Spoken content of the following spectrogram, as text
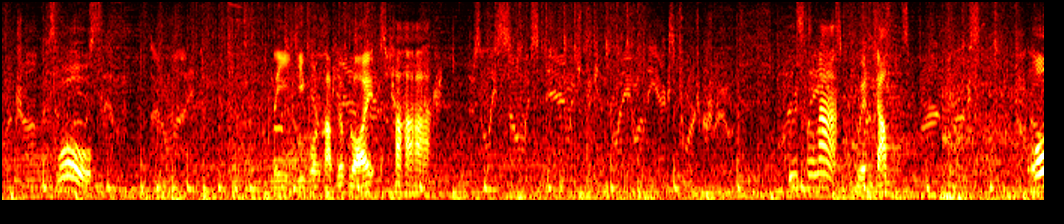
or drop as in Whoa. lose them. I don't mind. นี่ยิงคนขับเรียบร้อยฮ่าฮ่าฮ่า There's only so much damage we can blame on the export crew. อุ้ยข้างหน้าเวรกรรมโอ้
